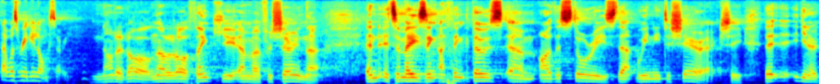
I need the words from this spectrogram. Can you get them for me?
that was really long, sorry. Not at all, not at all. Thank you, Emma, for sharing that. And it's amazing. I think those um, are the stories that we need to share, actually. That, you know,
